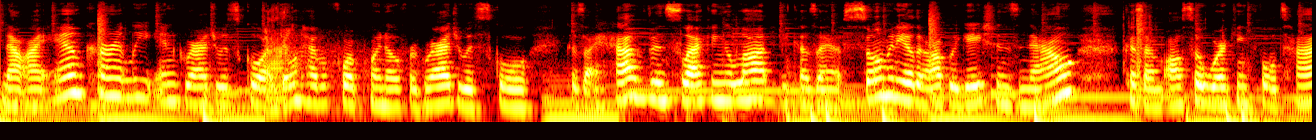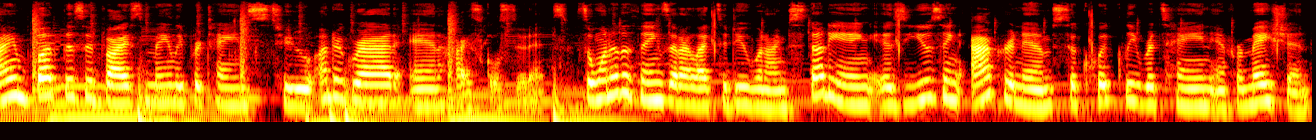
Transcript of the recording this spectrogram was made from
Now I am currently in graduate school. I don't have a 4.0 for graduate school because I have been slacking a lot because I have so many other obligations now because I'm also working full time, but this advice mainly pertains to undergrad and high school students. So one of the things that I like to do when I'm studying is using acronyms to quickly retain information.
